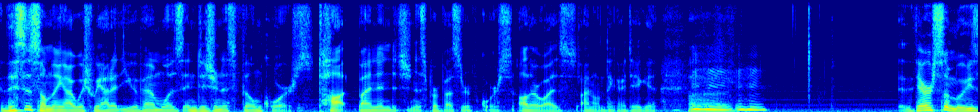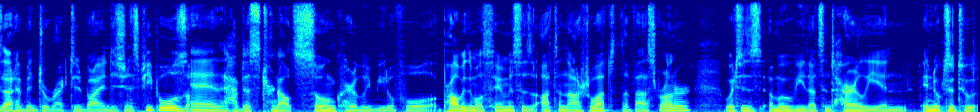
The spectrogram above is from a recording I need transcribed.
this is something I wish we had at U of M was Indigenous film course, taught by an Indigenous professor, of course. Otherwise, I don't think I take it. Uh, Mm-hmm, mm-hmm. there are some movies that have been directed by Indigenous peoples and have just turned out so incredibly beautiful. Probably the most famous is Atanarjuat, The Fast Runner, which is a movie that's entirely in Inuktitut,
